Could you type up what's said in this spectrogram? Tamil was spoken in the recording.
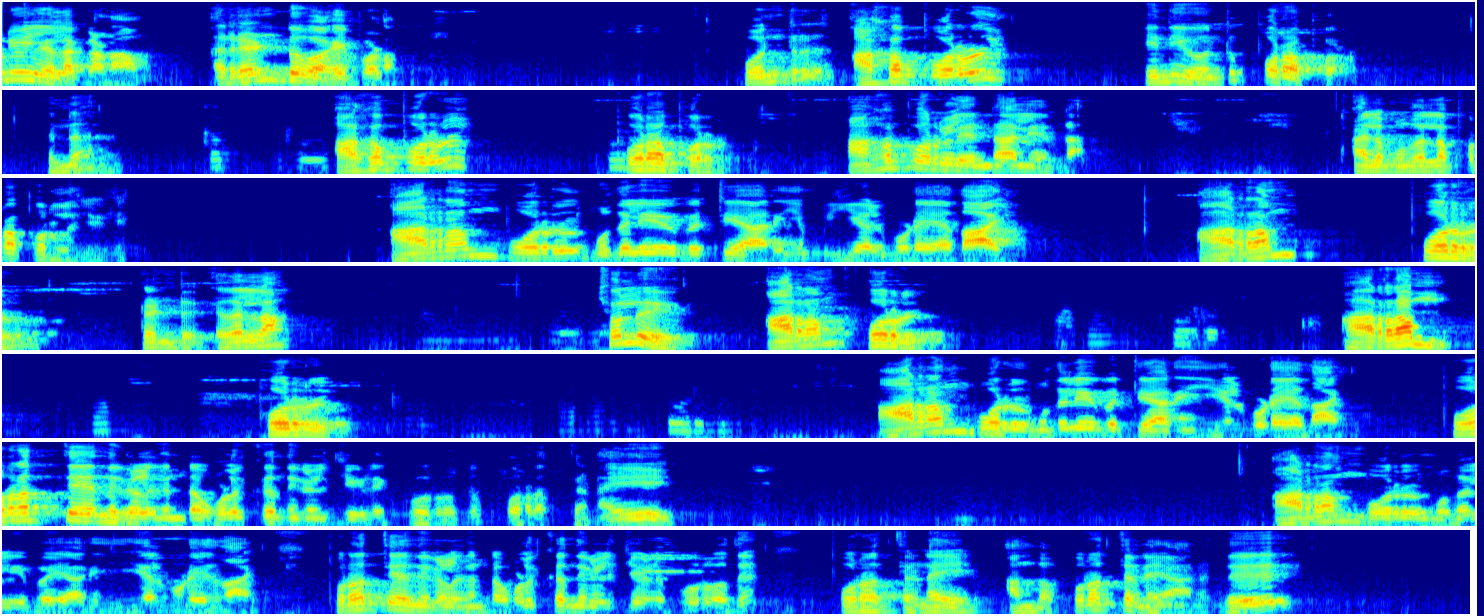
பொருள் இலக்கணம் ரெண்டு வகைப்படும். ஒன்று அகப்பொருள் இனி ஒன்று புறப்பொருள். என்ன? அகப்பொருள் புறப்பொருள். அகப்பொருள் என்றால் என்ன? அதில் முதல்ல புறப்பொருள் சொல்லி. அறம் பொருள் முதலியவை பற்றி அறியும் இயல்புடையதாய். அறம் பொருள். ரெண்டு. இதெல்லாம் சொல்லு. அறம் பொருள். அறம் பொருள். அறம் பொருள் முதலிய பற்றி இயல்புடையதாய். புறத்தே நிகழ்கின்ற ஒழுக்க நிகழ்ச்சிகளை கூறுவது புறத்திணை. அறம் பொருள் முதலியவை அறிய இயல்புடையதாய். புறத்தே நிகழ்கின்ற ஒழுக்க நிகழ்ச்சிகளை கூறுவது புறத்திணை. அந்த புறத்திணையானது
